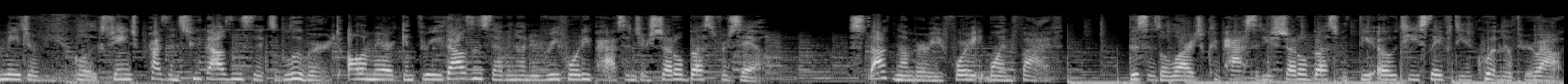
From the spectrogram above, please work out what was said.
Major Vehicle Exchange presents 2006 Bluebird All-American 3700 Re40 Passenger Shuttle Bus for sale. Stock number A4815. This is a large capacity shuttle bus with DOT safety equipment throughout.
